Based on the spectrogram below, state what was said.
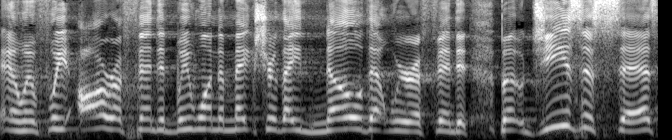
And if we are offended, we want to make sure they know that we're offended. But Jesus says,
